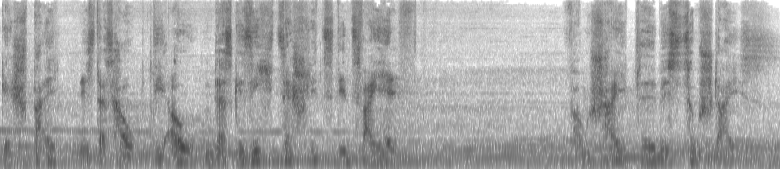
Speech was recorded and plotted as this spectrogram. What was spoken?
Gespalten ist das Haupt, die Augen, das Gesicht zerschlitzt in zwei Hälften. Vom Scheitel bis zum Steiß.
